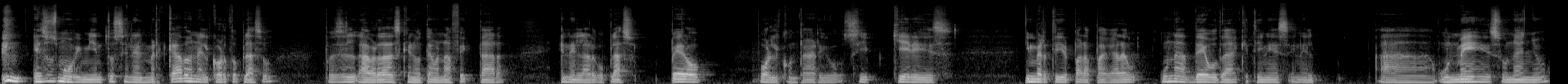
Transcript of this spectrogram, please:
esos movimientos en el mercado en el corto plazo, pues la verdad es que no te van a afectar en el largo plazo. Pero por el contrario, si quieres invertir para pagar una deuda que tienes en el a un mes, un año,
